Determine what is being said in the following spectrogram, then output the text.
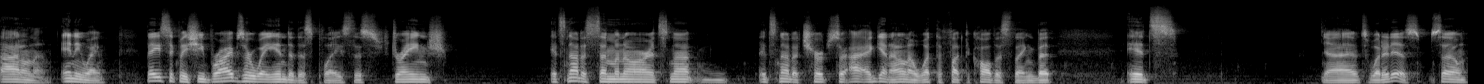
I don't know. Anyway, basically, she bribes her way into this place. This strange. It's not a seminar. It's not. It's not a church. So I, again, I don't know what the fuck to call this thing, but it's. Uh, it's what it is. So.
